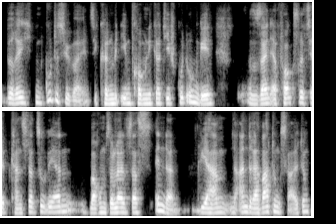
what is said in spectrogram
berichten Gutes über ihn. Sie können mit ihm kommunikativ gut umgehen. Also sein Erfolgsrezept, Kanzler zu werden, warum soll er das ändern? Wir haben eine andere Erwartungshaltung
